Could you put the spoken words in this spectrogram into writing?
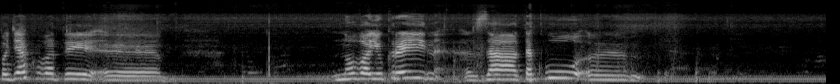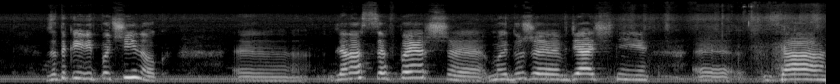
подякувати е, Нова Україн за таку е, за такий відпочинок. Е, для нас це вперше. Ми дуже вдячні е, за,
